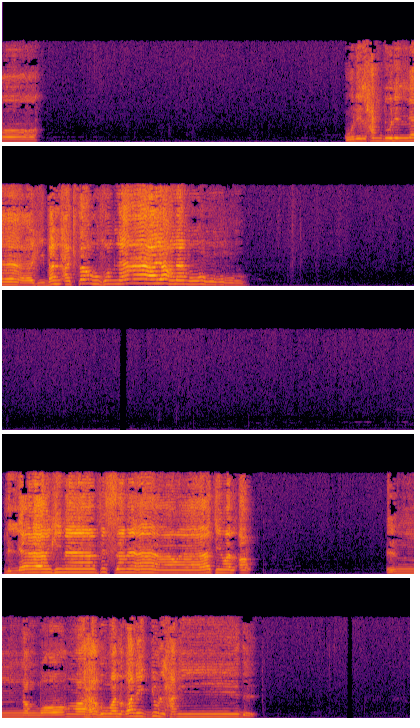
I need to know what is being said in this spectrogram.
قل الحمد لله بل أكثرهم لا يعلمون لله ما في السماوات والأرض إن الله هو الغني الحميد.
